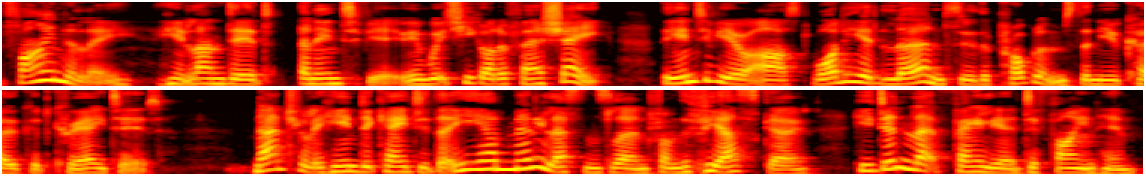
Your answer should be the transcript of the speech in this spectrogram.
Finally, he landed an interview in which he got a fair shake the interviewer asked what he had learned through the problems the new Coke had created. Naturally, he indicated that he had many lessons learned from the fiasco. He didn't let failure define him,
